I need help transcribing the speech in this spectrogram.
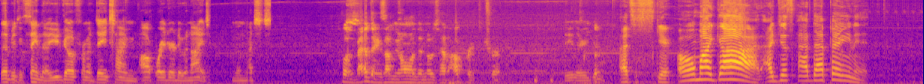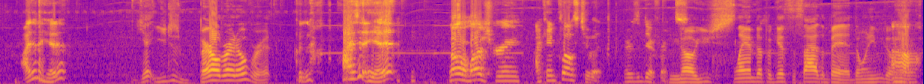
That'd be the thing though. You'd go from a daytime operator to a night, and then that's Well, the bad thing is I'm the only one that knows how to operate the truck. see, there you go. That's a scare. Oh my god! I just had that painted. I didn't hit it. Yeah, you just barreled right over it. I didn't hit it. Not on my screen. I came close to it. There's a difference. No, you slammed up against the side of the bed. Don't even go Oh.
